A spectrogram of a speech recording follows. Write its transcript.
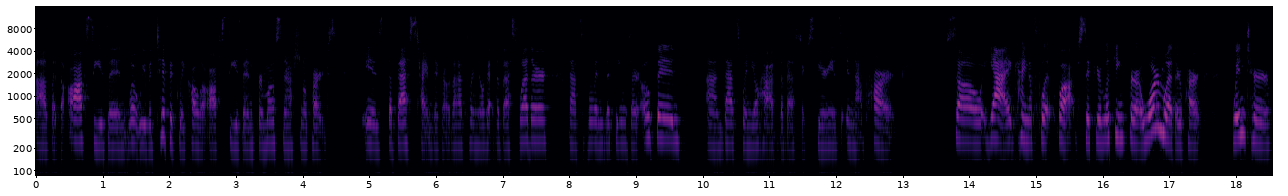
Uh, but the off season, what we would typically call the off season for most national parks, is the best time to go. That's when you'll get the best weather. That's when the things are open. Um, that's when you'll have the best experience in that park. So, yeah, it kind of flip flops. If you're looking for a warm weather park, winter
